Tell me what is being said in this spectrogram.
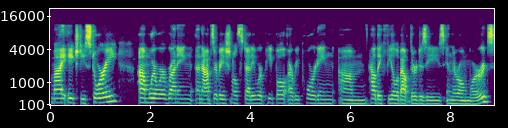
My HD Story, um, where we're running an observational study where people are reporting um, how they feel about their disease in their own words.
